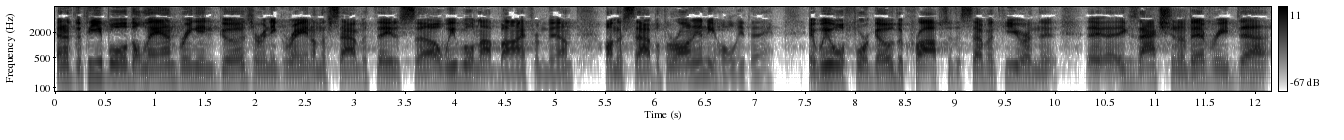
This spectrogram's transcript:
and if the people of the land bring in goods or any grain on the Sabbath day to sell, we will not buy from them on the Sabbath or on any holy day. And we will forego the crops of the seventh year and the exaction of every debt.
